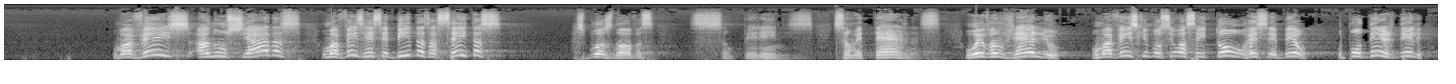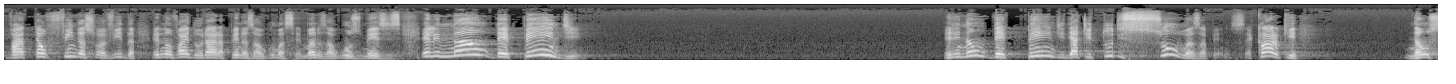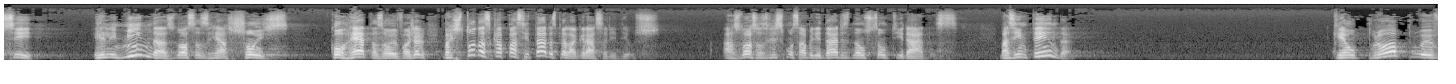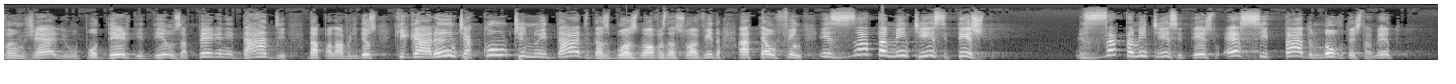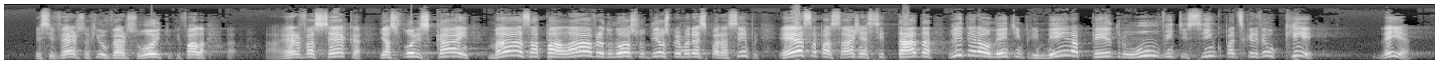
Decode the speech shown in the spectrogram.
Uma vez anunciadas, uma vez recebidas, aceitas, as boas novas são perenes, são eternas. O Evangelho, uma vez que você o aceitou, o recebeu, o poder dele vai até o fim da sua vida. Ele não vai durar apenas algumas semanas, alguns meses. Ele não depende. Ele não depende de atitudes suas apenas. É claro que não se elimina as nossas reações corretas ao Evangelho, mas todas capacitadas pela graça de Deus. As nossas responsabilidades não são tiradas. Mas entenda, que é o próprio Evangelho, o poder de Deus, a perenidade da palavra de Deus, que garante a continuidade das boas novas na sua vida até o fim. Exatamente esse texto, exatamente esse texto é citado no Novo Testamento. Esse verso aqui, o verso 8, que fala: a erva seca e as flores caem, mas a palavra do nosso Deus permanece para sempre. Essa passagem é citada literalmente em 1 Pedro 1, 25, para descrever o quê? Leia.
